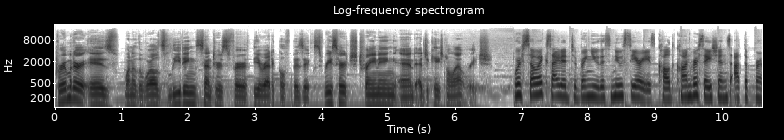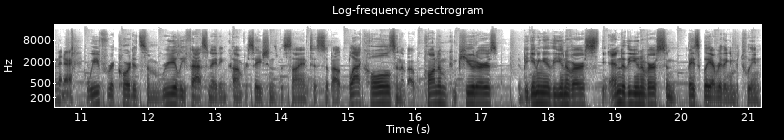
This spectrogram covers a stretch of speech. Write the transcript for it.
Perimeter is one of the world's leading centers for theoretical physics research, training, and educational outreach. We're so excited to bring you this new series called Conversations at the Perimeter. We've recorded some really fascinating conversations with scientists about black holes and about quantum computers, the beginning of the universe, the end of the universe, and basically everything in between.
